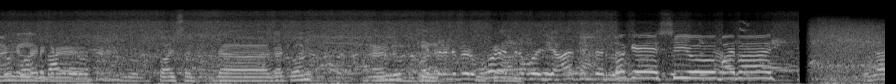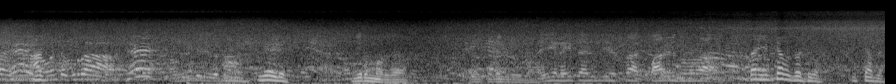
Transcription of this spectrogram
ஆங்கிளில் இருக்கிற falls that one and okay see you bye bye தான் எட்டாவில் கட்டுவோம் எட்டாவில்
